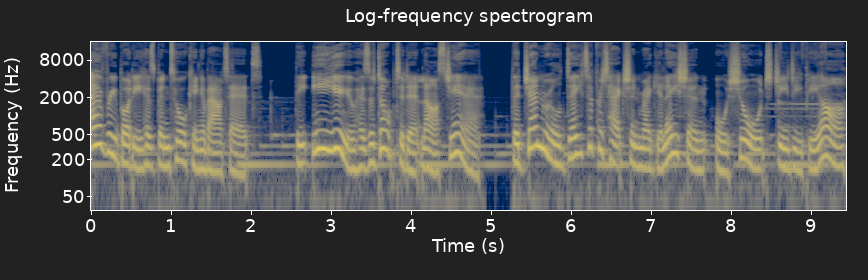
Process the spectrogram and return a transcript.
Everybody has been talking about it. The EU has adopted it last year. The General Data Protection Regulation, or short GDPR,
